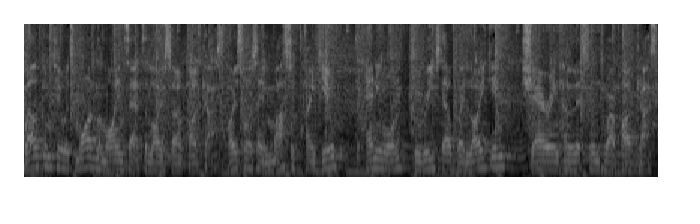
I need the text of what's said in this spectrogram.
Welcome to It's More Than a Mindset, it's a Lifestyle podcast. I just want to say a massive thank you to anyone who reached out by liking, sharing, and listening to our podcast.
